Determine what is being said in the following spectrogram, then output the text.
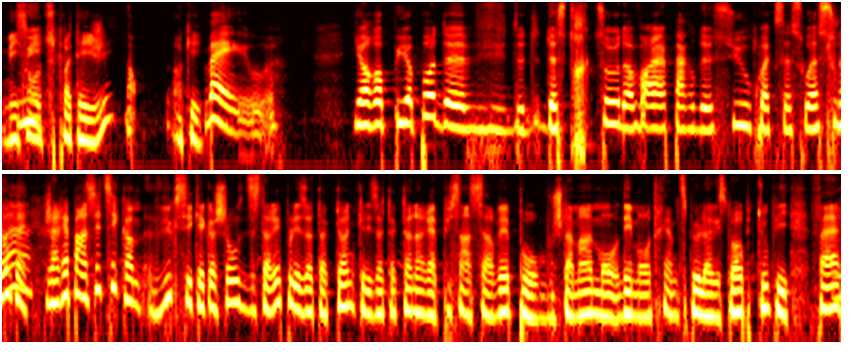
Mais sont-ils protégés? Non. OK. Ben, euh, il n'y a pas de, de, structure de verre par-dessus ou quoi que ce soit. Souvent. Ben, j'aurais pensé, tu sais, comme vu que c'est quelque chose d'historique pour les Autochtones, que les Autochtones auraient pu s'en servir pour justement démontrer un petit peu leur histoire et tout, puis faire.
